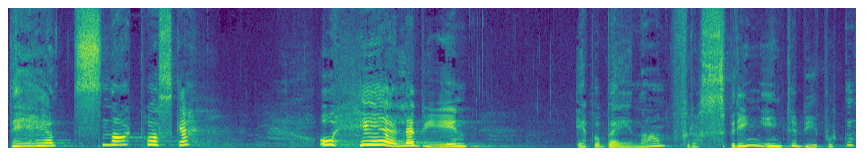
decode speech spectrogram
Det er helt snart påske, og hele byen er på beina for å springe inn til byporten.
